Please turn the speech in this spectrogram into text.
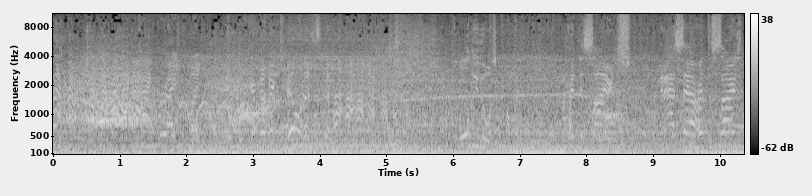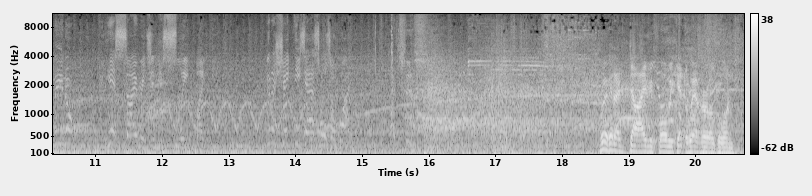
Christ, Mike, you're gonna kill us! told you there was coming. I heard the sirens. Did I say I heard the sirens, Nino? you hear sirens in your sleep, Mikey. You gonna shake these assholes or what? What's this? We're gonna die before we get to wherever we're going.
